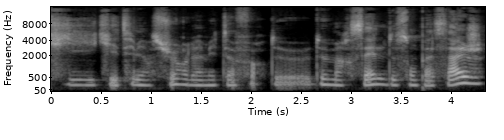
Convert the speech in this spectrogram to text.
qui, était bien sûr la métaphore de, Marcel, de son passage.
